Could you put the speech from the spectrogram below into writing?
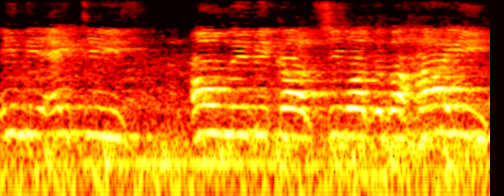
in the 80s only because she was a Baha'i.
